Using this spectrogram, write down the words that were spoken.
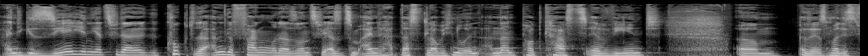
einige Serien jetzt wieder geguckt oder angefangen oder sonst wie. Also zum einen hat das, glaube ich, nur in anderen Podcasts erwähnt. Ähm, also erstmal, das,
